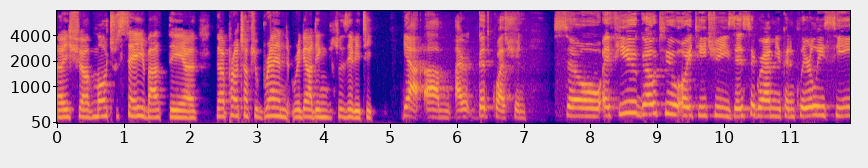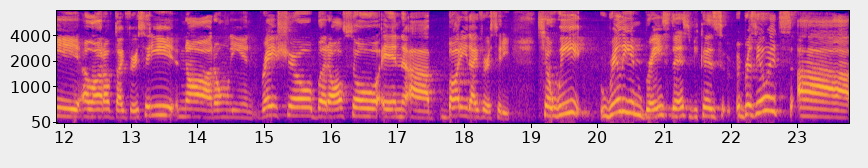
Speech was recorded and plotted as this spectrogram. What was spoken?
uh, if you have more to say about the uh, the approach of your brand regarding inclusivity. Yeah, um, I, good question. So if you go to Oitichi's Instagram, you can clearly see a lot of diversity, not only in racial, but also in uh, body diversity. So we really embrace this because Brazil, it's uh,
